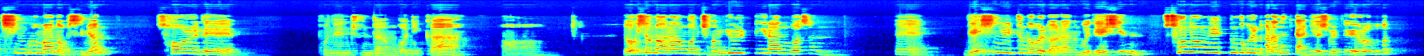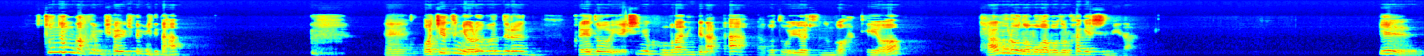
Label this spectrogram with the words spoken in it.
친구만 없으면 서울대 보내준다는 거니까 어. 여기서 말하는 건 전교 1등이라는 것은 예, 내신 1등급을 말하는 거예요. 내신 수능 1등급을 말하는 게 아니에요. 절대 여러분 수능과는 별개입니다. 예, 어쨌든 여러분들은 그래도 열심히 공부하는 게 낫다라고 또 올려주는 것 같아요. 다음으로 넘어가 보도록 하겠습니다. 1.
